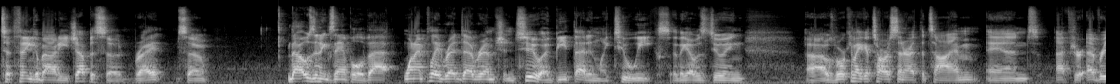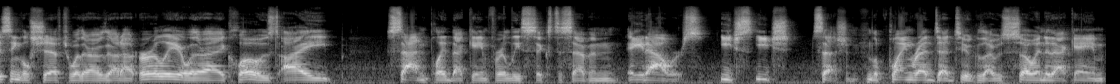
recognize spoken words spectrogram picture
to think about each episode, right? So that was an example of that. When I played Red Dead Redemption 2, I beat that in like two weeks. I think I was doing, uh, I was working at Guitar Center at the time, and after every single shift, whether I was got out early or whether I closed, I sat and played that game for at least six to seven, eight hours each each session playing Red Dead 2 because I was so into that game.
